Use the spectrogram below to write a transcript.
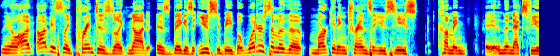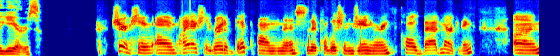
you know obviously print is like not as big as it used to be but what are some of the marketing trends that you see coming in the next few years? Sure so um, i actually wrote a book on this that i published in january called bad marketing um,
